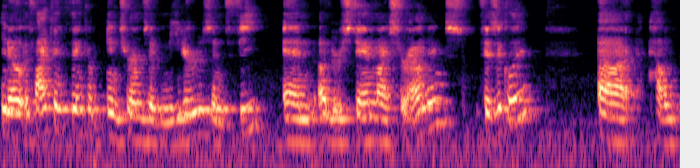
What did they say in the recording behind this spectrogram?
you know, if I can think of in terms of meters and feet and understand my surroundings physically, uh, how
